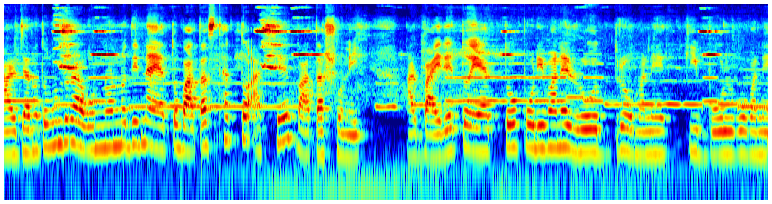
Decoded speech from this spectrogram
আর জানো তো বন্ধুরা, অন্য অন্য দিন না এত বাতাস থাকতো, আজকে বাতাসও নেই। আর বাইরে তো এত পরিমাণে রৌদ্র মানে কি বলব মানে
